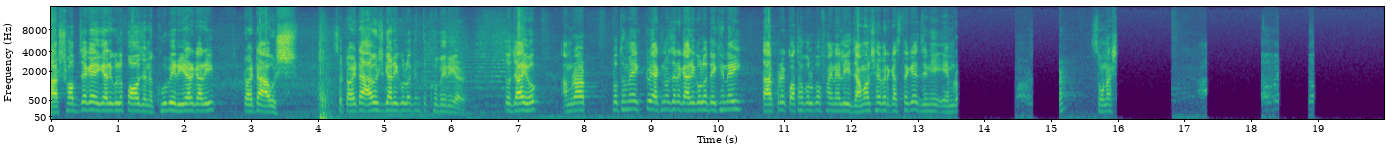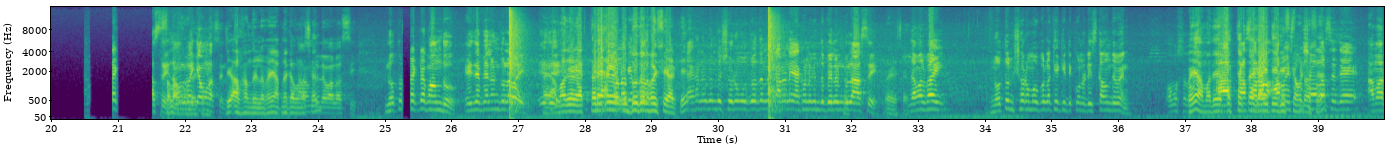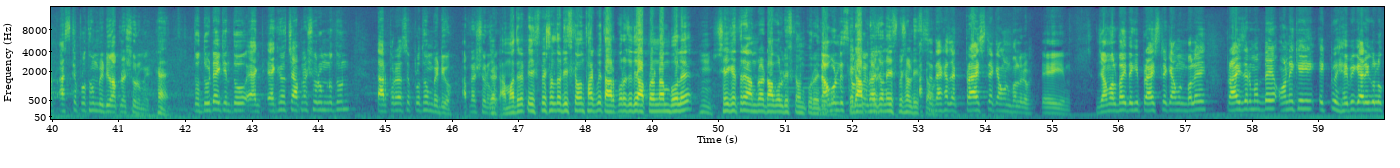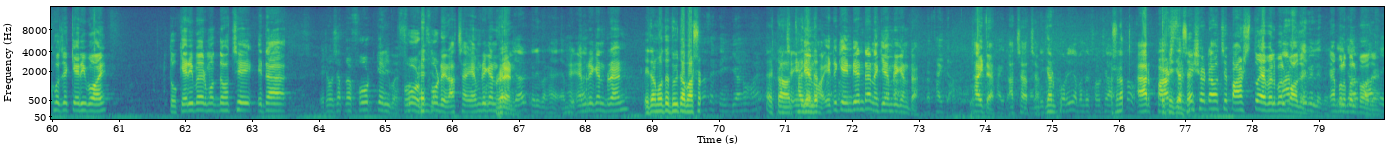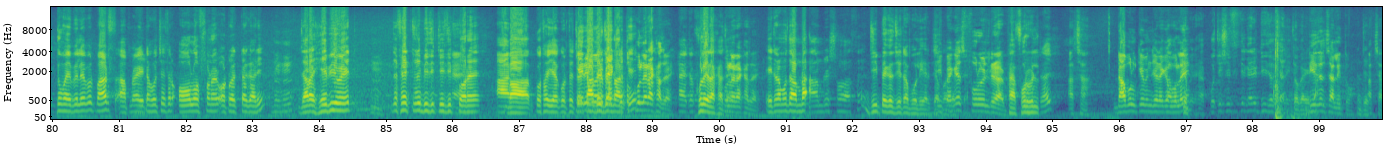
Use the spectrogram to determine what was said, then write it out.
আর সব জায়গায় এই গাড়িগুলো পাওয়া যায় না। খুবই রিয়ার গাড়ি টয়টা আউশ সো টয়টা আউশ গাড়িগুলো কিন্তু খুবই রিয়ার তো যাই হোক, আমরা প্রথমে একটু এক নজরে গাড়িগুলো দেখে নেই, তারপরে কথা বলব ফাইনালি জামাল সাহেবের কাছ থেকে, যিনি এমর সোনা ভাই কেমন আছেন জি আলহামদুলিল্লাহ ভাই আপনি কেমন আছেন? আলহামদুলিল্লাহ ভালো আছি। নতুন একটা গন্ধ এই যে বেলুনগুলো ভাই এই হ্যাঁ, যে আমাদের এক তারিখে উদ্বোধন হয়েছে আর কি। এখনও কিন্তু শোরুম উদ্বোধনের কারণে এখনও কিন্তু বেলুনগুলো আছে। জামাল ভাই নতুন শোরুম উপলক্ষে কি কোনো ডিসকাউন্ট দেবেন? অবশ্যই। ভাই আমাদের প্রত্যেকটা গাড়িতে ডিসকাউন্ট আছে। আছে যে আমার আজকে প্রথম ভিডিও আপনার শোরুমে। হ্যাঁ। তো দুইটাই কিন্তু এক- একে হচ্ছে আপনার শোরুম নতুন তারপরে হচ্ছে প্রথম ভিডিও আপনার যাক আমাদের একটা স্পেশাল তো ডিসকাউন্ট থাকবে তারপরে যদি আপনার নাম বলে সেই ক্ষেত্রে আমরা ডাবল ডিসকাউন্ট করে দেব। ডাবল ডিসকাউন্ট এটা আপনার জন্য স্পেশাল আচ্ছা ডিসকাউন্ট দেখা যাক প্রাইসটা কেমন বলে এই জামাল ভাই দেখি প্রাইসটা কেমন বলে। প্রাইসের মধ্যে অনেকেই একটু হেভি গাড়িগুলো খোঁজে ক্যারি বয় তো ক্যারি বয়ের মধ্যে হচ্ছে এটা এটা হচ্ছে আপনার ফোর্ড ক্যারি বাই ফোর্ড ফোর্ডের আচ্ছা আমেরিকান ব্র্যান্ড হ্যাঁ আমেরিকান ব্র্যান্ড এটার মধ্যে দুইটা ভার্সন আছে একটা ইন্ডিয়ানও হয় একটা থাইল্যান্ডের হয়। এটা কি ইন্ডিয়ানটা নাকি আমেরিকানটা থাইটা আচ্ছা আচ্ছা। আমেরিকান পরেই আমাদের সরাসরি আসে না তো? আর এটাই বিষয়টা হচ্ছে পার্টস তো অ্যাভেলেবল পাওয়া যায়। এটা পাওয়া যায়। একদম অ্যাভেলেবল পার্টস আপনার এটা হচ্ছে স্যার অল অপশনের অটো একটা গাড়ি। যারা হেভি ওয়েট যে ফ্যাক্টরি ভিজিট টিজিট করে বা কোথাও ইয়া করতে চায় তাদের জন্য আর কি। খুলে রাখা যায়। হ্যাঁ এটা খুলে রাখা খুলে রাখা যায়। এটার মধ্যে আমরা আর্মরেস্ট সহ আছে জি প্যাকেজ যেটা বলি আর কি G package four wheel drive হ্যাঁ ফোর হুইল ড্রাইভ আচ্ছা। ডাবল কেবিন যেটাকে বলে। হ্যাঁ 25 সিসির গাড়ি ডিজেল চালিত গাড়ি ডিজেল চালিত। আচ্ছা।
